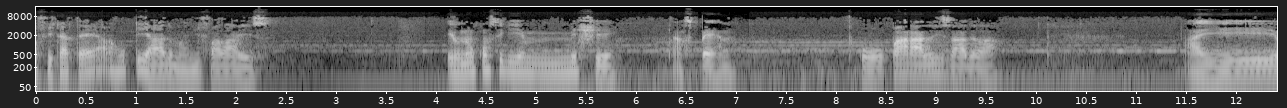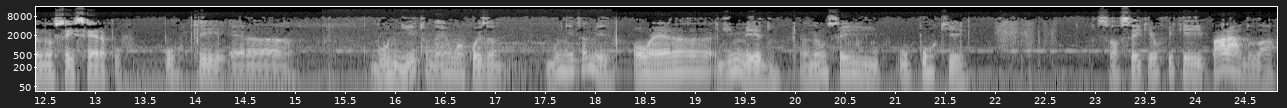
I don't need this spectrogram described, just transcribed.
Eu fico até arrupiado, mano, de falar isso. Eu não conseguia mexer as pernas. Ficou paralisada lá. Aí eu não sei se era por, porque era bonito, né? Uma coisa bonita mesmo. Ou era de medo. Eu não sei o porquê. Só sei que eu fiquei parado lá.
